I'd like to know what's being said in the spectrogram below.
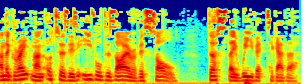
And the great man utters his evil desire of his soul. Thus they weave it together.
